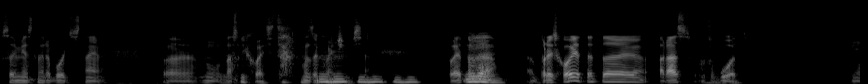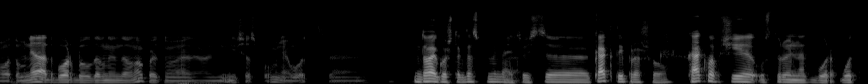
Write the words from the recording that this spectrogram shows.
в совместной работе с нами, э, ну, нас не хватит, мы закончимся. Ну Поэтому да. а, происходит это раз в год. Вот, у меня отбор был давным-давно, поэтому я не все вспомню. Вот, э, Ну, Давай, Гош, тогда вспоминай. Да. То есть, э, как ты прошел? Как вообще устроен отбор? Вот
